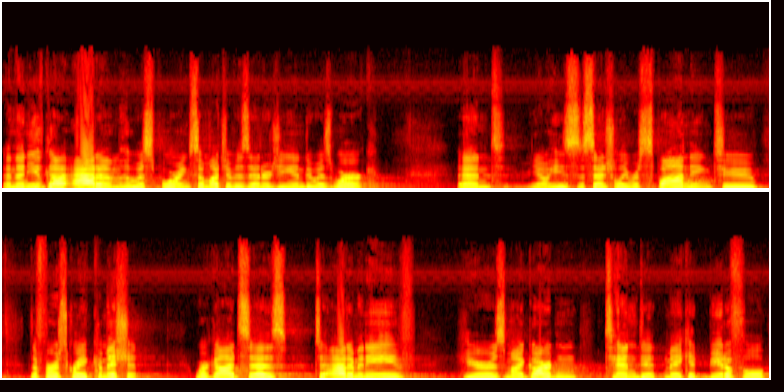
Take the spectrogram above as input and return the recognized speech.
And then you've got Adam, who was pouring so much of his energy into his work, and you know, he's essentially responding to the first great commission, where God says, to Adam and Eve here's my garden, tend it, make it beautiful,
